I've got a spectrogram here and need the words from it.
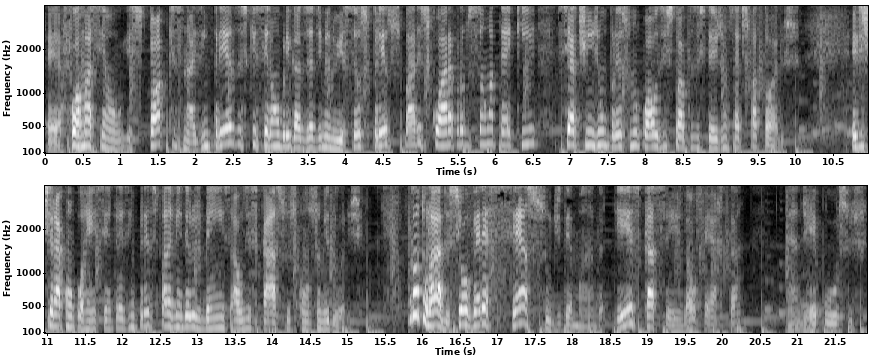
é, formação estoques nas empresas que serão obrigadas a diminuir seus preços para escoar a produção até que se atinja um preço no qual os estoques estejam satisfatórios. Existirá concorrência entre as empresas para vender os bens aos escassos consumidores. Por outro lado, se houver excesso de demanda e escassez da oferta né, de recursos,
